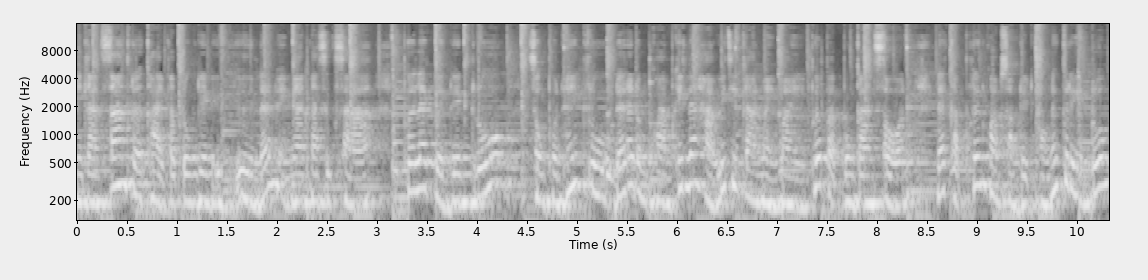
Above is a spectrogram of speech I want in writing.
มีการสร้างเครือข่ายกับโรงเรียนอื่น ๆ และหน่วยงานการศึกษา เพื่อแลกเปลี่ยนเรียนรู้ ส่งผลให้ครูได้ระดมความคิดและหาวิธีการใหม่ ๆ เพื่อปรับปรุงการสอน และขับเคลื่อนความสำเร็จของนักเรียนร่วม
